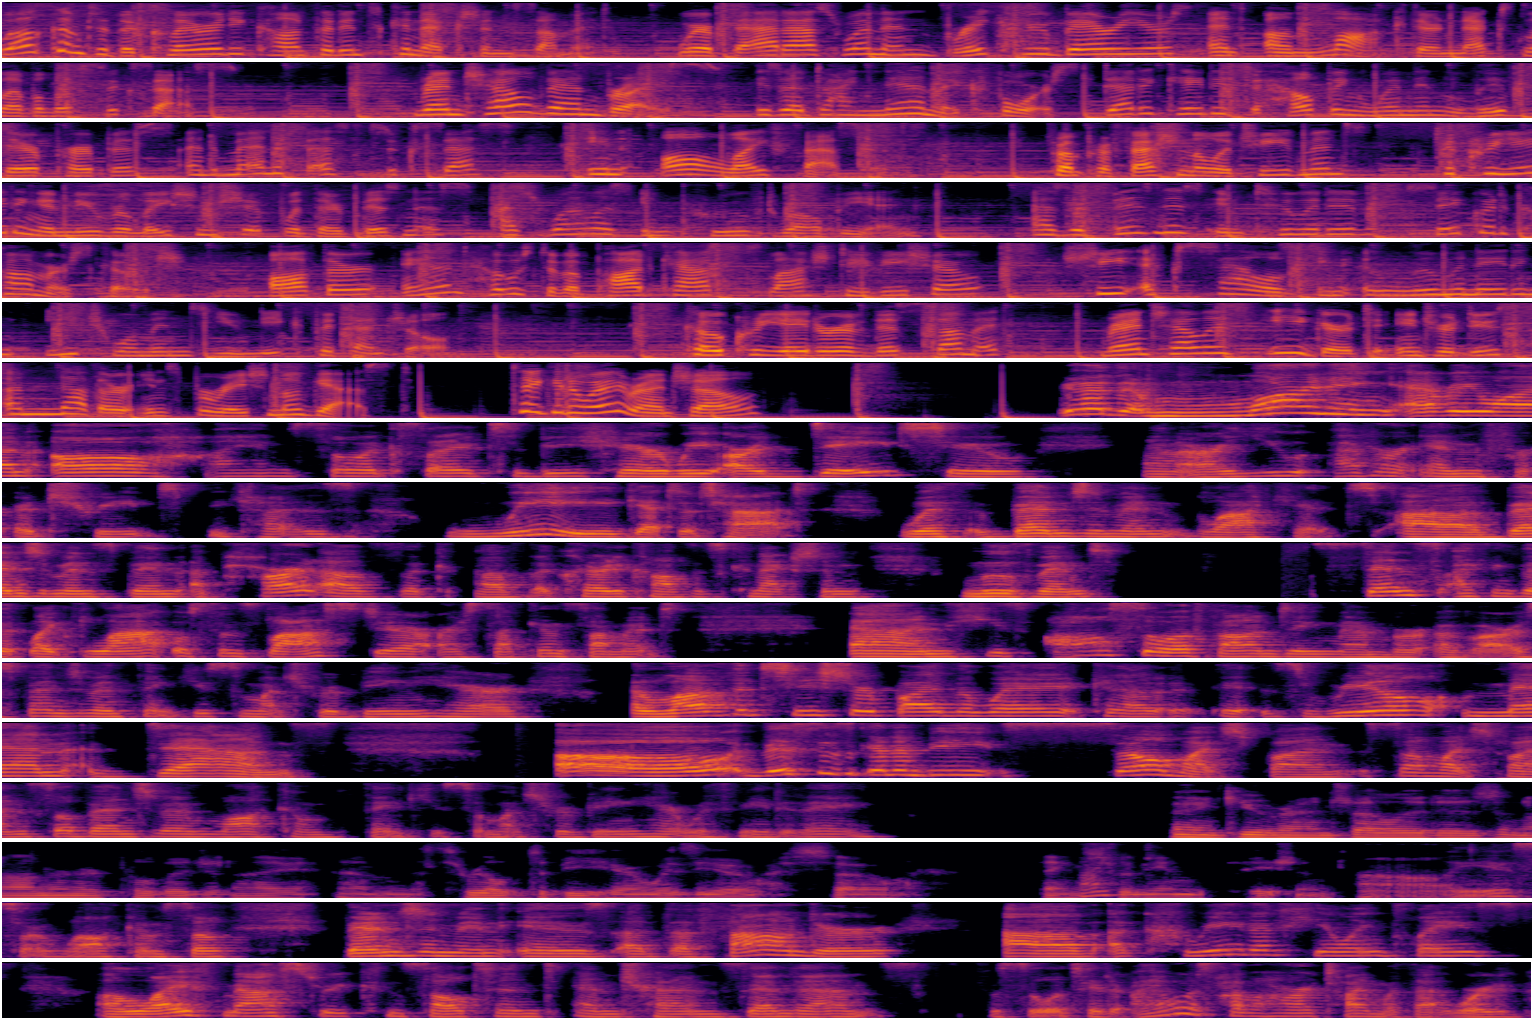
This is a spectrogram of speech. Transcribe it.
Welcome to the Clarity Confidence Connection Summit, where badass women break through barriers and unlock their next level of success. Ranchelle Van Bryce is a dynamic force dedicated to helping women live their purpose and manifest success in all life facets. From professional achievements to creating a new relationship with their business, as well as improved well being. As a business intuitive, sacred commerce coach, author, and host of a podcast slash TV show, she excels in illuminating each woman's unique potential. Co creator of this summit, Ranchelle is eager to introduce another inspirational guest. Take it away, Ranchelle. Good morning, everyone. Oh, I am so excited to be here. We are day two, and are you ever in for a treat? Because we get to chat with Benjamin Blackett. Uh, Benjamin's been a part of the of the Clarity Confidence Connection movement since I think that like last well, since last year, our second summit. And he's also a founding member of ours. Benjamin, thank you so much for being here. I love the t-shirt, by the way. It's Real Men Dance. Oh, this is going to be so much fun, so much fun. So Benjamin, welcome. Thank you so much for being here with me today. Thank you, Ranchelle. It is an honor and a privilege, and I am thrilled to be here with you. So thanks for the invitation. Oh, you're so welcome. So Benjamin is uh, the founder of a creative healing place, a life mastery consultant, and TranscenDance facilitator. I always have a hard time with that word.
